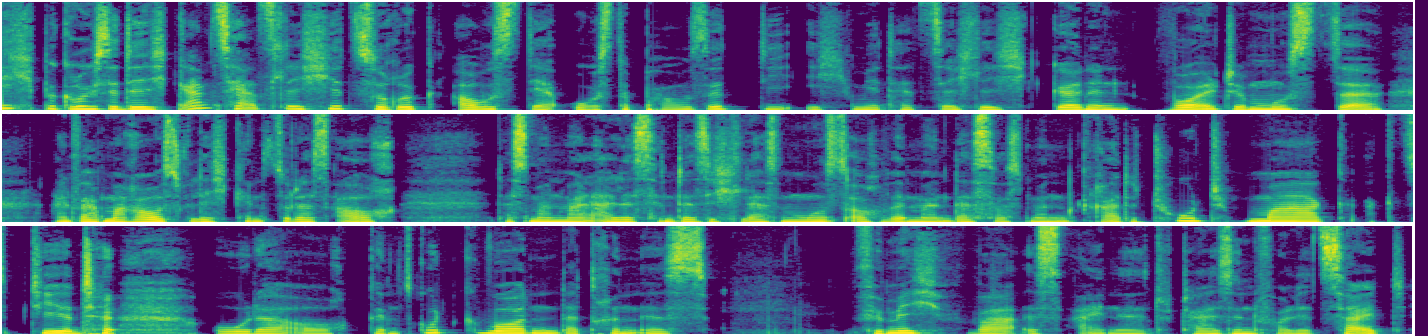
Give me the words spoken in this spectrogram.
Ich begrüße dich ganz herzlich hier zurück aus der Osterpause, die ich mir tatsächlich gönnen wollte, musste. Einfach mal raus, vielleicht kennst du das auch, dass man mal alles hinter sich lassen muss, auch wenn man das, was man gerade tut, mag, akzeptiert oder auch ganz gut geworden da drin ist. Für mich war es eine total sinnvolle Zeit,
